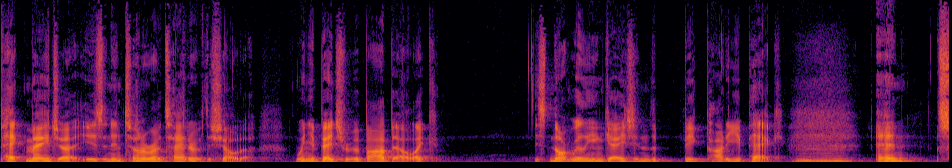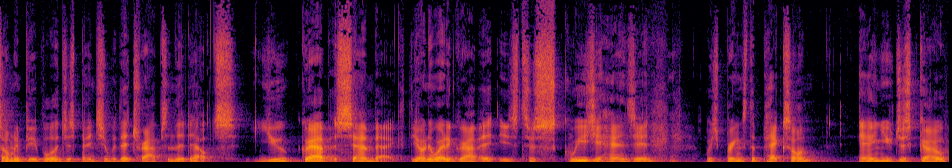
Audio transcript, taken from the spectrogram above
pec major is an internal rotator of the shoulder. When you bench with a barbell, like it's not really engaging the big part of your pec. Mm. And so many people are just benching with their traps and their delts. You grab a sandbag. The only way to grab it is to squeeze your hands in, which brings the pecs on, and you just go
